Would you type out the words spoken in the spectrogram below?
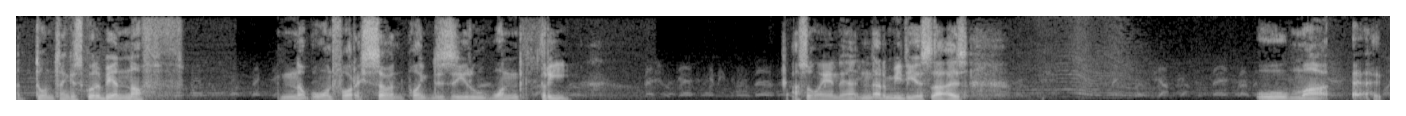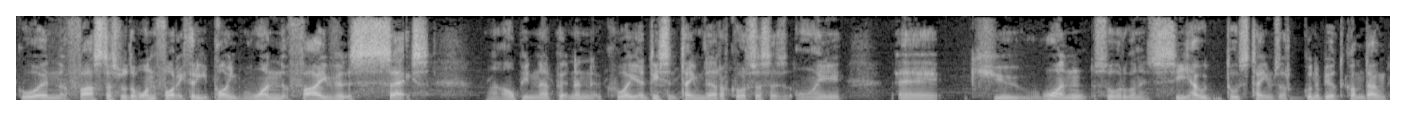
I don't think it's going to be enough. Not 147.013. That's only in the intermediates, that is. Oh, Matt going fastest with a 143.156. Alpine they're putting in quite a decent time there. Of course, this is only uh, Q1, so we're going to see how those times are going to be able to come down.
